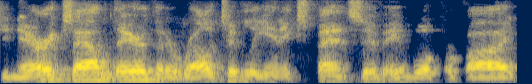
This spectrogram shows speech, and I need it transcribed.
generics out there that are relatively inexpensive and will provide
